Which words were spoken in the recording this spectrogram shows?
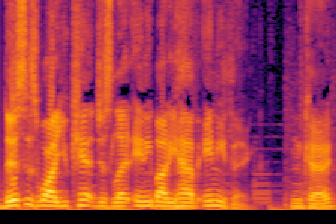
This is why you can't just let anybody have anything, okay?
